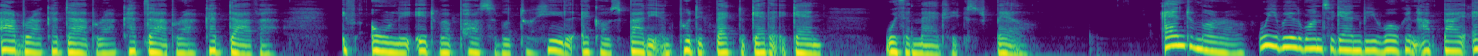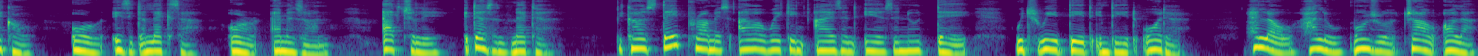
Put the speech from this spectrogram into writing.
Abracadabra, cadabra, cadaver. If only it were possible to heal Echo's body and put it back together again with a magic spell. And tomorrow we will once again be woken up by Echo, or is it Alexa, or Amazon? Actually, it doesn't matter, because they promise our waking eyes and ears a new day, which we did indeed order. Hello, hallo, bonjour, ciao, hola.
